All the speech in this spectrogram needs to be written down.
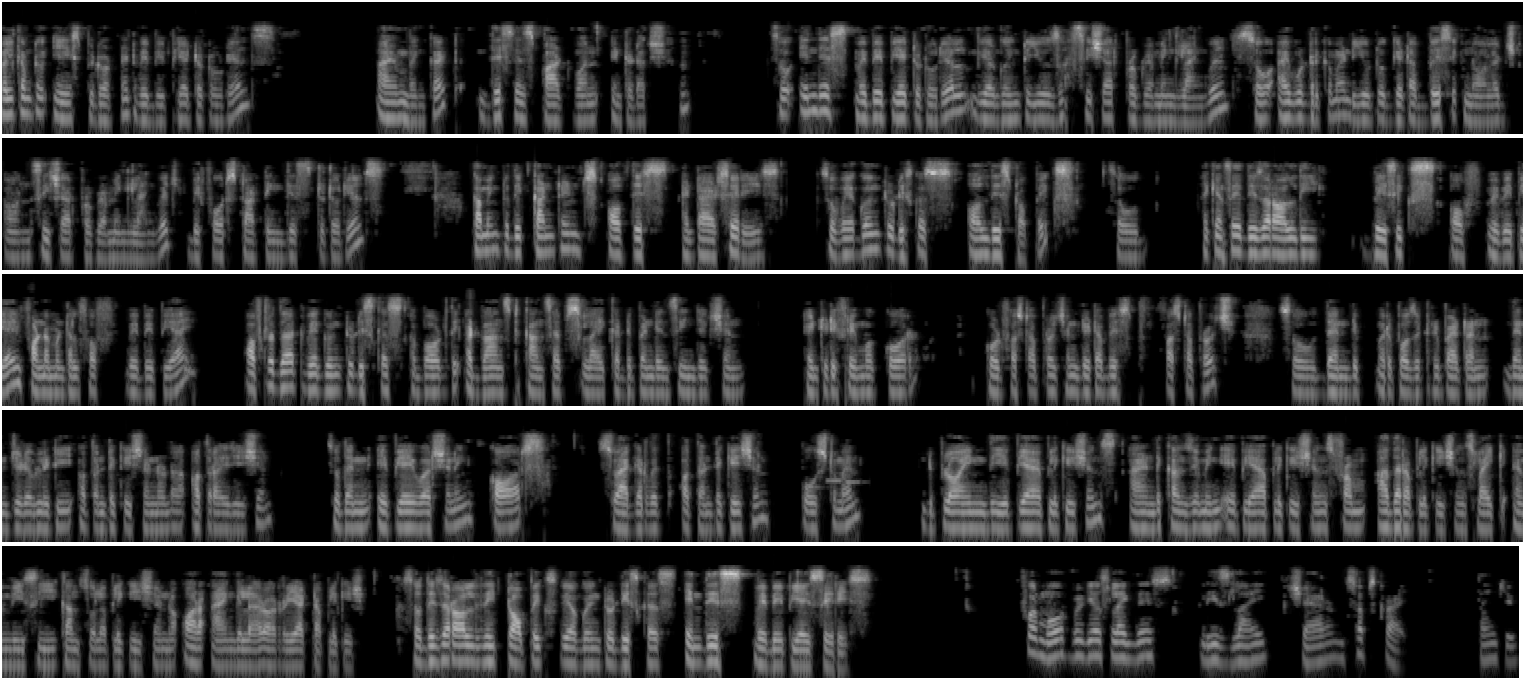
Welcome to ASP.NET Web API Tutorials. I am Venkat. This is part 1 introduction. So in this Web API tutorial, we are going to use C Sharp programming language. So I would recommend you to get a basic knowledge on C Sharp programming language before starting these tutorials. Coming to the contents of this entire series. So we are going to discuss all these topics. So I can say these are all the basics of Web API, fundamentals of Web API. After that, we're going to discuss about the advanced concepts like a dependency injection, entity framework core, code first approach and database first approach. So then the repository pattern, then JWT authentication and authorization. So then API versioning, CORS, Swagger with authentication, Postman, deploying the API applications and consuming API applications from other applications like MVC, console application, or Angular or React application. So these are all the topics we are going to discuss in this Web API series. For more videos like this, please like, share, and subscribe. Thank you.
